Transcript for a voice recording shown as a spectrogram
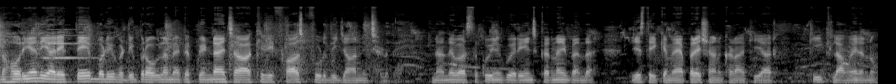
ਲਾਹੌਰੀਆਂ ਦੀ ਯਾਰ ਇੱਕ ਤੇ ਬੜੀ ਵੱਡੀ ਪ੍ਰੋਬਲਮ ਹੈ ਕਿ ਪਿੰਡਾਂ 'ਚ ਆ ਕੇ ਵੀ ਫਾਸਟ ਫੂਡ ਦੀ ਜਾਨ ਨਹੀਂ ਛੱਡਦੇ। ਇਹਨਾਂ ਦੇ ਵਾਸਤੇ ਕੋਈ ਨਾ ਕੋਈ ਅਰੇਂਜ ਕਰਨਾ ਹੀ ਪੈਂਦਾ। ਜਿਸ ਤਰੀਕੇ ਮੈਂ ਪਰੇਸ਼ਾਨ ਖੜਾ ਕਿ ਯਾਰ ਕੀ ਖਿਲਾਵਾਂ ਇਹਨਾਂ ਨੂੰ।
